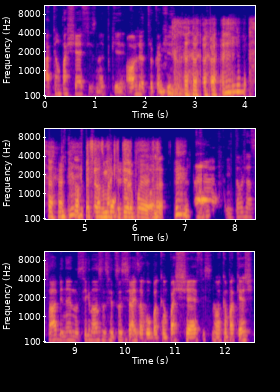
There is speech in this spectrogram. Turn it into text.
Acampa Chefes, né? Porque, olha, trocadilho. Esse é nosso marqueteiro, pô. É. Então já sabe, né? Nos siga nas nossas redes sociais, arroba AcampaChefs, não AcampaCast.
